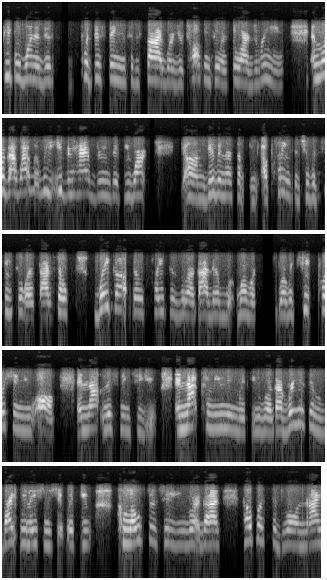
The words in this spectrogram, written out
people want to just put this thing to the side where you're talking to us through our dreams. And Lord God, why would we even have dreams if you weren't um, giving us a, a place that you would speak to us, God? So wake up those places, Lord God, that where we're where we keep pushing you off and not listening to you and not communing with you, Lord God. Bring us in right relationship with you, closer to you, Lord God. Help us to draw nigh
